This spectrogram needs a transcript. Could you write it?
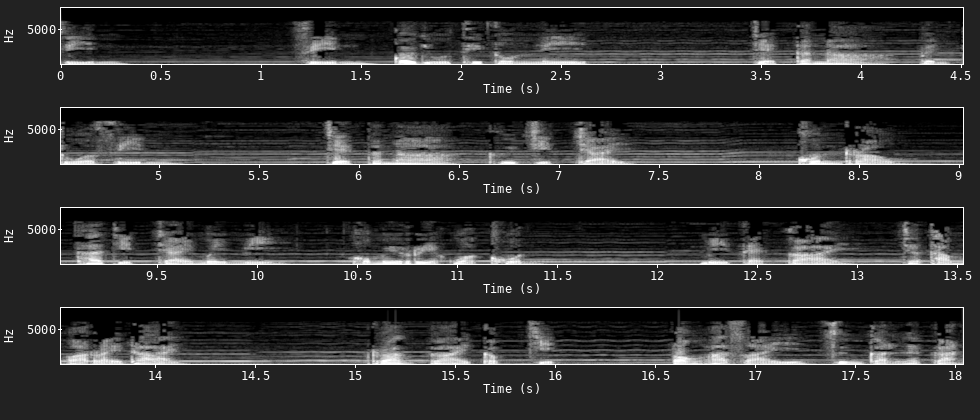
ศีล ศีลก็อยู่ที่ตนนี้ เจตนาเป็นตัวศีล เจตนาคือจิตใจ คนเราถ้าจิตใจไม่มีก็ไม่เรียกว่าคน มีแต่กายจะทำอะไรได้ ร่างกายกับจิตต้องอาศัยซึ่งกันและกัน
